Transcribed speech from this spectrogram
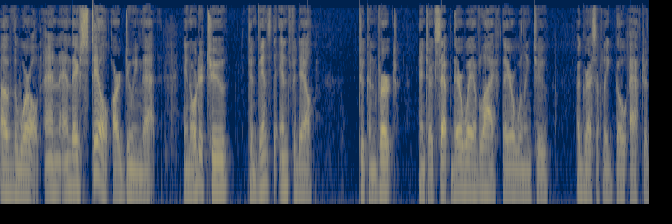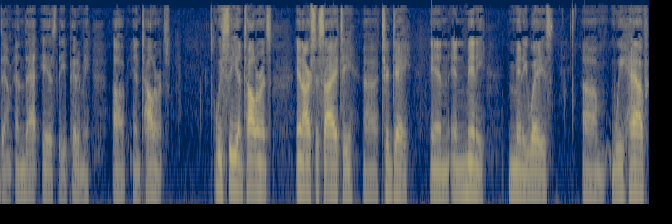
of the world, and, and they still are doing that in order to convince the infidel to convert and to accept their way of life. They are willing to aggressively go after them, and that is the epitome of intolerance. We see intolerance in our society uh, today in in many many ways. Um, we have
